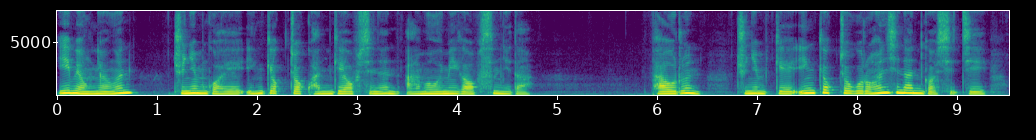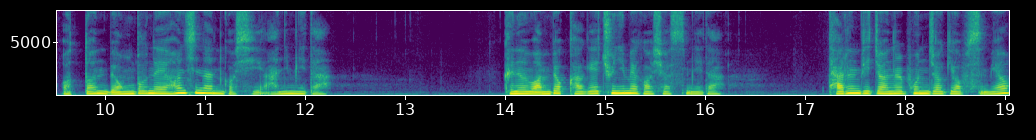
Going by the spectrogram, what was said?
이 명령은 주님과의 인격적 관계 없이는 아무 의미가 없습니다. 바울은 주님께 인격적으로 헌신한 것이지 어떤 명분에 헌신한 것이 아닙니다. 그는 완벽하게 주님의 것이었습니다. 다른 비전을 본 적이 없으며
